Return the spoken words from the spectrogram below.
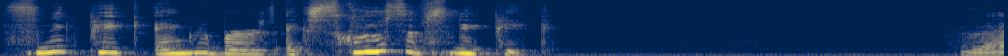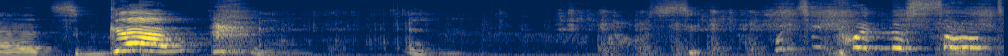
Sneak peek Angry Birds exclusive sneak peek. Let's go. What's he, what's he putting the salt?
